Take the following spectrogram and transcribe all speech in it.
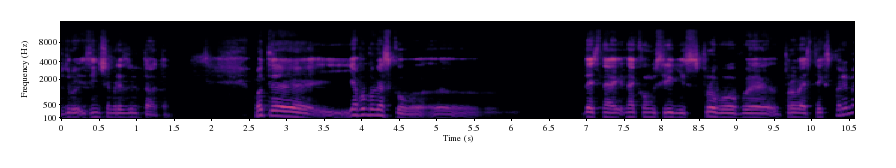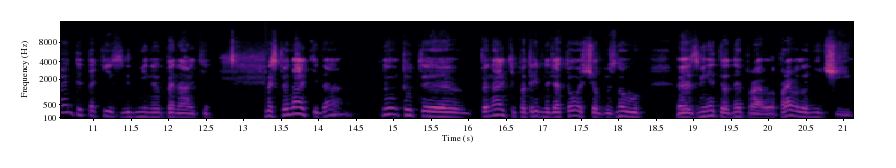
дру- з іншим результатом. От е, я б обов'язково е, десь на, на якомусь рівні спробував е, провести експерименти такі з відміною пенальті. Без пенальті, да, ну тут пенальті потрібно для того, щоб знову змінити одне правило правило нічиїх.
